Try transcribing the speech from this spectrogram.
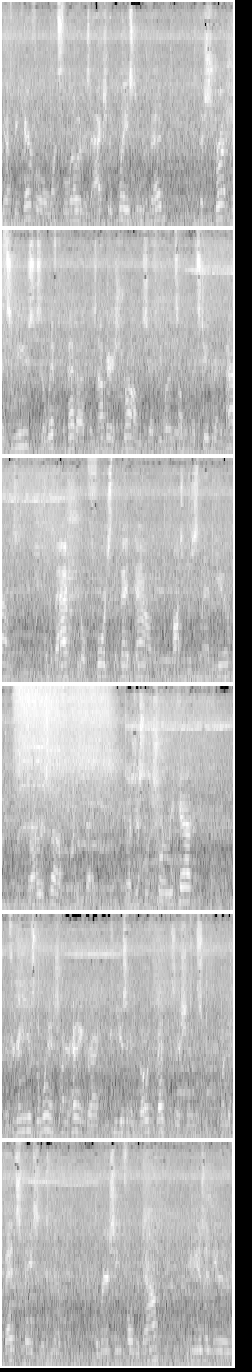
you have to be careful once the load is actually placed into the bed. The strut that's used to lift the bed up is not very strong, so if you load something that's two, three hundred pounds in the back, it'll force the bed down and possibly slam you or other stuff under the bed. So just as a short recap, if you're going to use the winch on your headache rack, you can use it in both bed positions when the bed space is minimal. The rear seat folded down, you can use it in either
